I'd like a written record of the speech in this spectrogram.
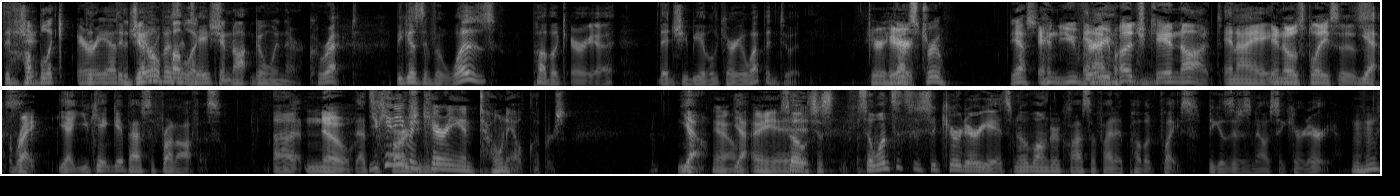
The ja- public area. the- The, the general public visitation- cannot go in there. Correct. Because if it was public area, then she'd be able to carry a weapon to it. Here, here. That's true. Yes, And you And very I- much cannot And I in those places. Yes. Right. Yeah, you can't get past the front office. Uh, no. That's you as can't far as even can go. carry in toenail clippers. Yeah, You know, yeah. I mean, so it's just- so once it's a secured area, it's no longer classified a public place because it is now a secured area. Mhm.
